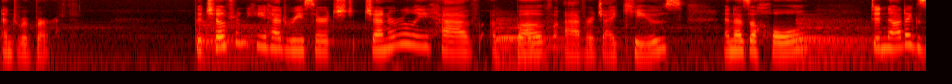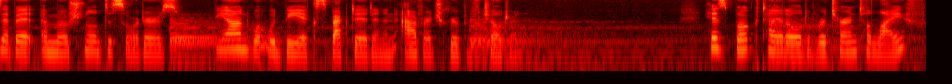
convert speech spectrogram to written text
and rebirth. The children he had researched generally have above average IQs, and as a whole, did not exhibit emotional disorders beyond what would be expected in an average group of children. His book, titled Return to Life,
